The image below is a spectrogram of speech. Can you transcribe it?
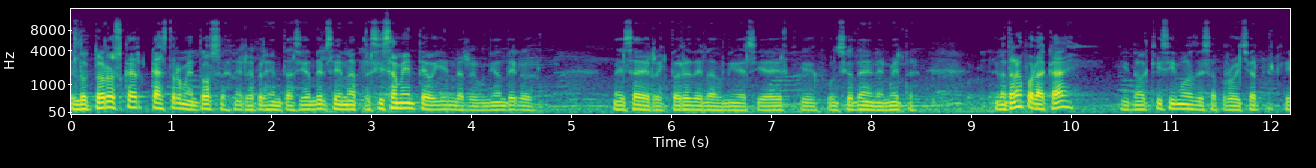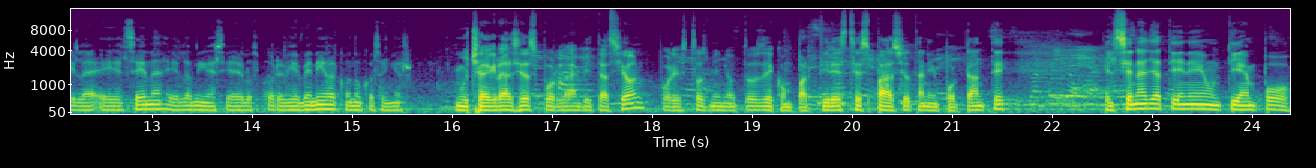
El doctor Oscar Castro Mendoza, en representación del SENA, precisamente hoy en la reunión de la mesa de rectores de las universidades que funcionan en el META. Nos encontramos por acá y no quisimos desaprovechar porque el SENA es la Universidad de los Pobres. Bienvenido al Conuco, señor. Muchas gracias por la invitación, por estos minutos de compartir este espacio tan importante. El SENA ya tiene un tiempo,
